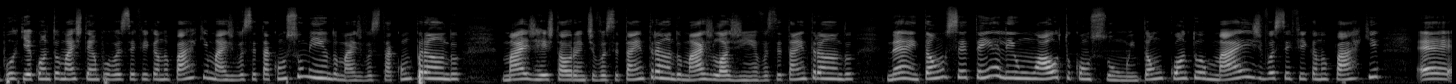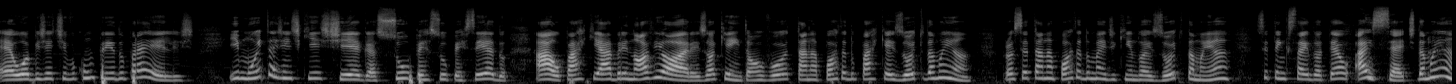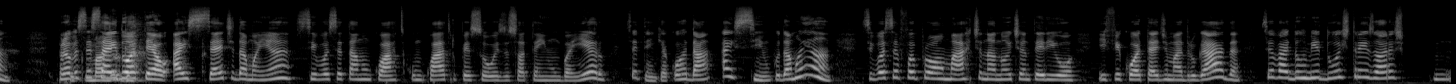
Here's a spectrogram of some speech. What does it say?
Porque quanto mais tempo você fica no parque, mais você está consumindo, mais você está comprando, mais restaurante você está entrando, mais lojinha você está entrando, né? Então você tem ali um alto consumo. Então, quanto mais você fica no parque, é, é o objetivo cumprido para eles. E muita gente que chega super, super cedo, ah, o parque abre 9 horas. Ok, então eu vou estar na porta do parque às 8 da manhã. Para você estar na porta do Magic Kingdom às 8 da manhã, você tem que sair do hotel às 7 da manhã. Pra Tem você sair do madrugar. hotel às 7 da manhã, se você tá num quarto com quatro pessoas e só tem um banheiro, você tem que acordar às 5 da manhã. Se você foi pro Walmart na noite anterior e ficou até de madrugada, você vai dormir duas, três horas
